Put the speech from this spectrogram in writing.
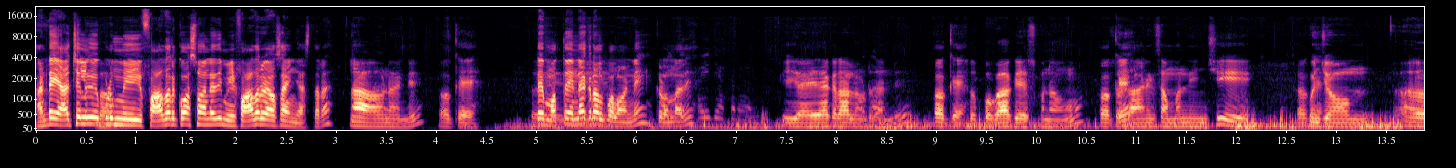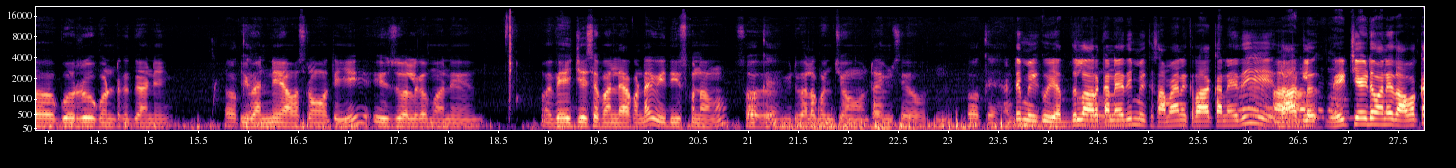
అంటే యాక్చువల్గా ఇప్పుడు మీ ఫాదర్ కోసం అనేది మీ ఫాదర్ వ్యవసాయం చేస్తారా? ఆ, అవునండి. ఓకే. అంటే మొత్తం ఎన్ని ఎకరాల పొలం అండి ఇక్కడ ఉన్నది? ఈ ఐదు ఎకరాలు ఉంటుందండి. ఓకే. సో పొగాకు వేసుకున్నాము. ఓకే. దానికి సంబంధించి. కొంచెం గొర్రు గుంటకు కానీ ఇవన్నీ అవసరం అవుతాయి. యూజువల్గా మన వెయిట్ చేసే పని లేకుండా ఇవి తీసుకున్నాము. So okay. వీటి వల్ల కొంచెం టైం సేవ్ అవుతుంది. ఓకే. అంటే మీకు ఎద్దుల అరక అనేది మీకు సమయానికి రాక అనేది. దాంట్లో వెయిట్ చేయడం అనేది అవ్వక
